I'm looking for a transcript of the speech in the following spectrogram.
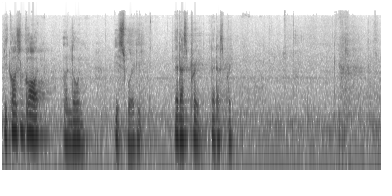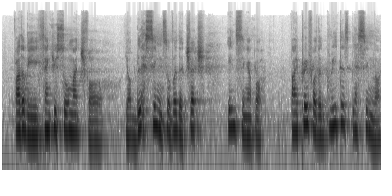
because God alone is worthy. Let us pray. Let us pray. Father, we thank you so much for your blessings over the church in Singapore. But I pray for the greatest blessing, Lord,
